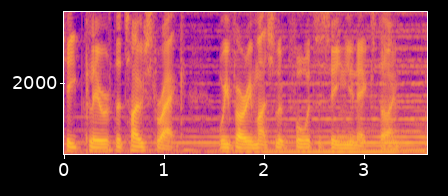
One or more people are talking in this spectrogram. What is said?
keep clear of the toast rack. We very much look forward to seeing you next time.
